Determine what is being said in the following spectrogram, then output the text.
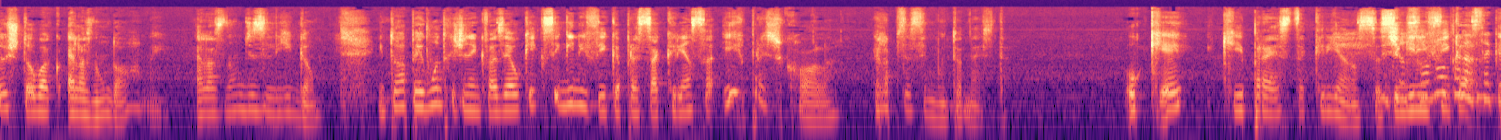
eu estou, elas não dormem, elas não desligam. Então a pergunta que a gente tem que fazer é o que, que significa para essa criança ir para a escola? Ela precisa ser muito honesta. O que que para esta criança Deixa eu só voltar significa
